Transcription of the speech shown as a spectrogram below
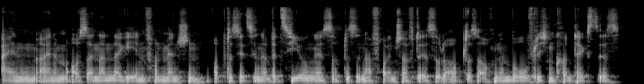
ein, einem Auseinandergehen von Menschen, ob das jetzt in einer Beziehung ist, ob das in einer Freundschaft ist oder ob das auch in einem beruflichen Kontext ist.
